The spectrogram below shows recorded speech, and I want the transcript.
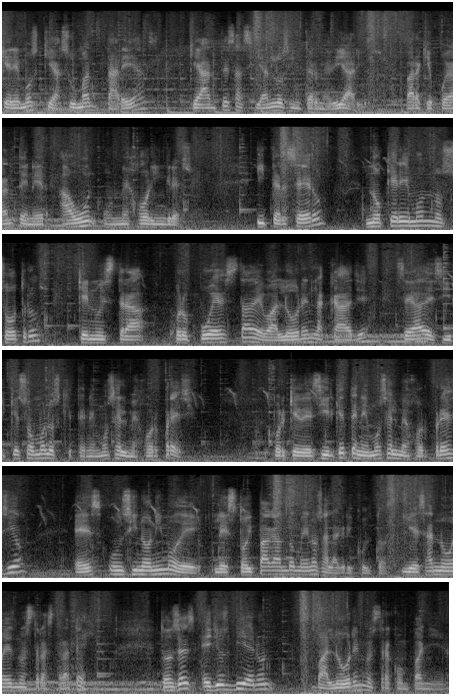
queremos que asuman tareas que antes hacían los intermediarios para que puedan tener aún un mejor ingreso. Y tercero, no queremos nosotros que nuestra propuesta de valor en la calle sea decir que somos los que tenemos el mejor precio porque decir que tenemos el mejor precio es un sinónimo de le estoy pagando menos al agricultor y esa no es nuestra estrategia. Entonces ellos vieron valor en nuestra compañía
